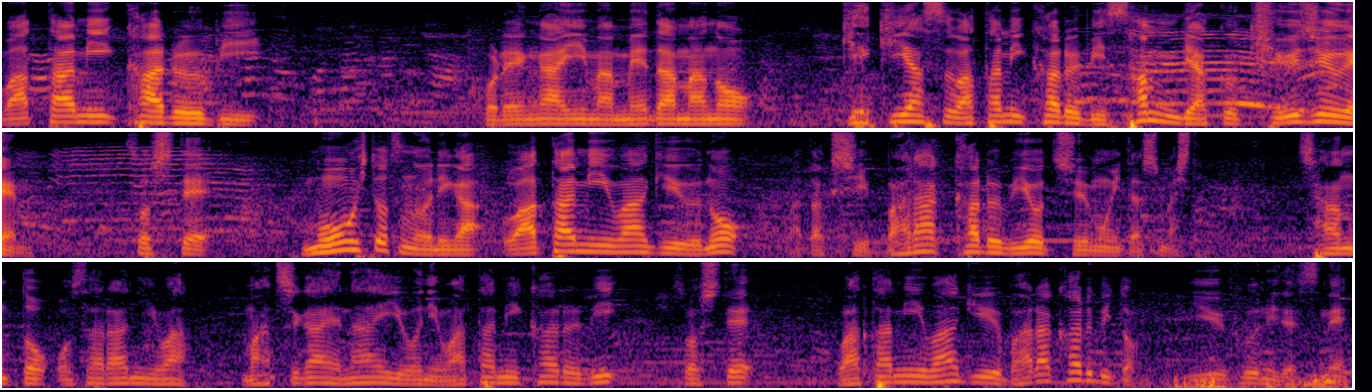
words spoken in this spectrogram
ワタミカルビ。これが今目玉の激安ワタミカルビ390円。そしてもう一つの売りがワタミ和牛の私バラカルビを注文いたしました。ちゃんとお皿には間違えないようにワタミカルビそしてワタミ和牛バラカルビというふうにですね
